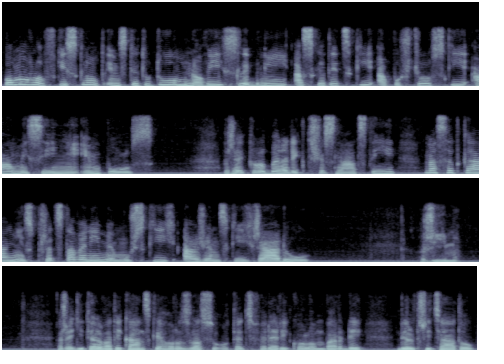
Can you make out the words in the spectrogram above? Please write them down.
pomohlo vtisknout institutům nový slibný asketický apoštolský a misijní impuls, řekl Benedikt XVI. na setkání s představenými mužských a ženských řádů. Řím. Ředitel vatikánského rozhlasu otec Federico Lombardi byl 35.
